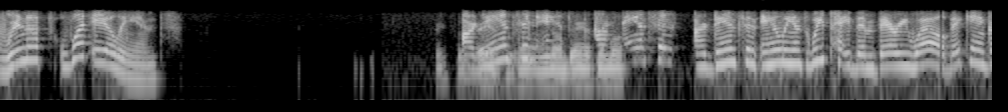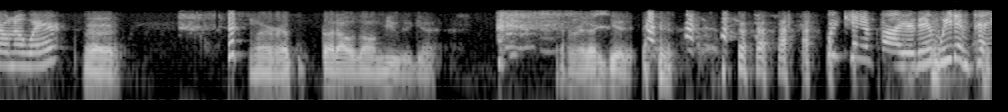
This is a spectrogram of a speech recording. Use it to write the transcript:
we're not what aliens? Our dancing, dance no our dancing, our dancing aliens. We pay them very well. They can't go nowhere. All right. All right. I thought I was on mute again. All right, let's get it. we can't fire them. We didn't pay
